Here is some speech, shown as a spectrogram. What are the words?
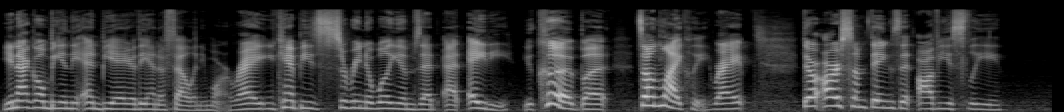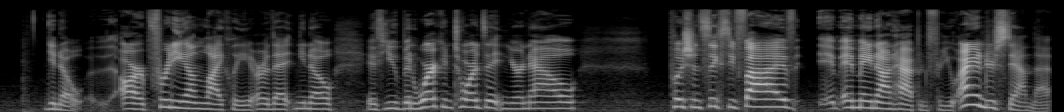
you're not going to be in the NBA or the NFL anymore, right? You can't be Serena Williams at, at 80. You could, but it's unlikely, right? there are some things that obviously, you know, are pretty unlikely, or that, you know, if you've been working towards it and you're now pushing 65, it, it may not happen for you. I understand that.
